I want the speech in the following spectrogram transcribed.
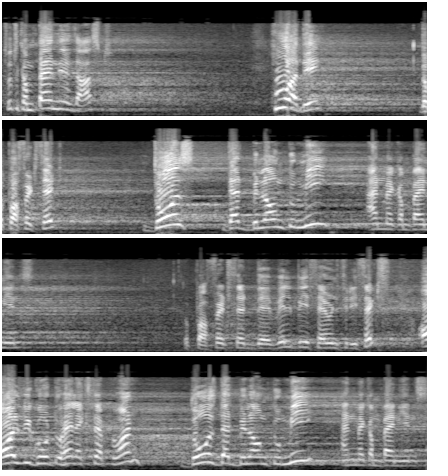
So the companions asked, Who are they? The Prophet said, Those that belong to me and my companions. The Prophet said, There will be 73 sects. All will go to hell except one. Those that belong to me and my companions.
